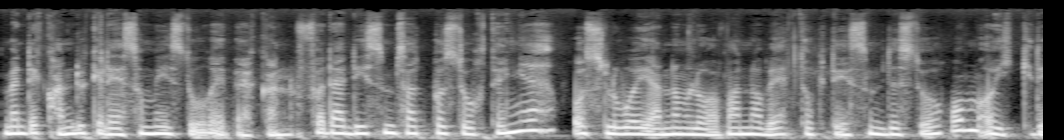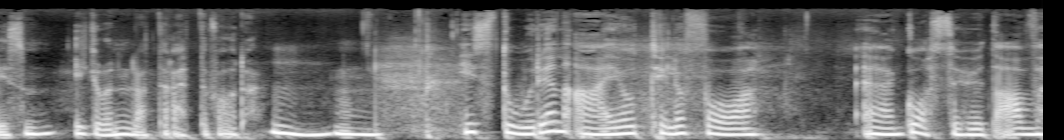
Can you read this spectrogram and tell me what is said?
Men det kan du ikke lese om i historiebøkene. For det er de som satt på Stortinget og slo igjennom lovene og vedtok de som det står om, og ikke de som i grunnen la til rette for det. Mm. Mm. Historien er jo til å få eh, gåsehud av.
